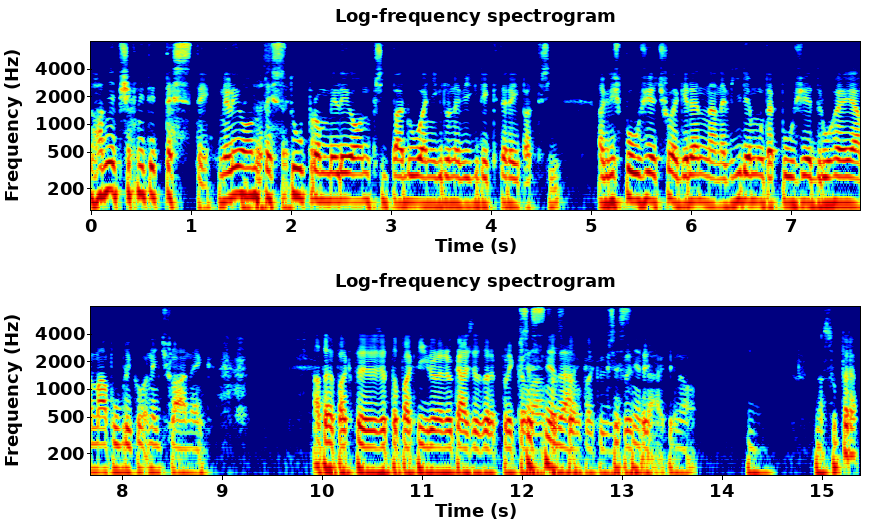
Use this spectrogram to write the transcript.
hlavně všechny ty testy. Milion testy. testů pro milion případů a nikdo neví, kdy který patří. A když použije člověk jeden na nevídemu, tak použije druhý a má publikovaný článek. A to je pak, že to pak nikdo nedokáže zreplikovat. Přesně tak, pak přesně tak, no. Hmm. No super.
